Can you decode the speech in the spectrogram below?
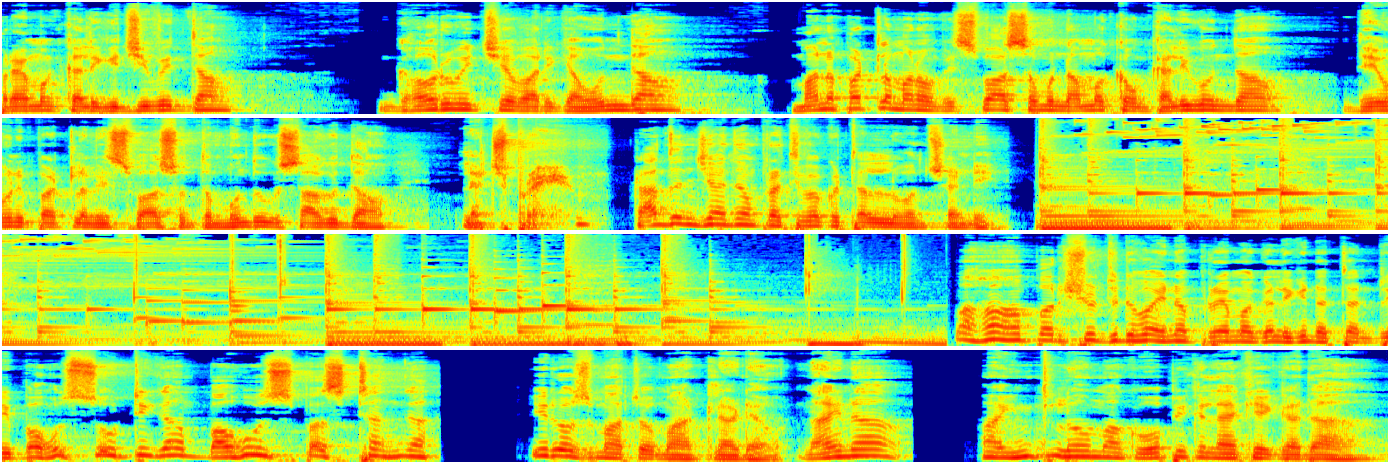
ప్రేమ కలిగి జీవిద్దాం గౌరవించే వారిగా ఉందాం మన పట్ల మనం విశ్వాసము నమ్మకం కలిగి ఉందాం దేవుని పట్ల విశ్వాసంతో ముందుకు సాగుదాం. లెట్స్ ప్రే ప్రార్థన చేద్దాం ప్రతి ఒక్క తలలో ఉంచండి మహాపరిశుద్ధుడు అయిన ప్రేమ కలిగిన తండ్రి బహుసూటిగా బహు స్పష్టంగా ఈరోజు మాతో మాట్లాడావు. నాయనా ఆ ఇంట్లో మాకు ఓపిక లేకే కదా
